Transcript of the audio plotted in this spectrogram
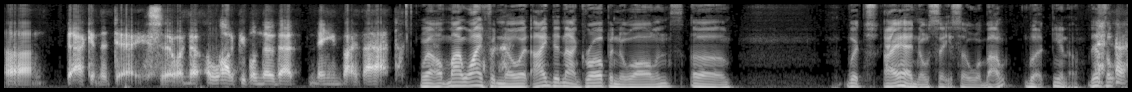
um, back in the day. So I know a lot of people know that name by that. Well, my wife would know it. I did not grow up in New Orleans, uh, which I had no say so about. But you know, there's a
